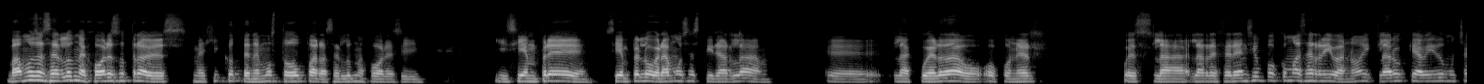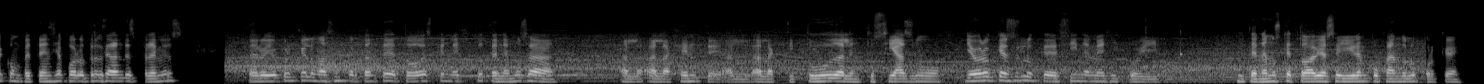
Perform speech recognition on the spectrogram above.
Vamos a ser los mejores otra vez. México tenemos todo para ser los mejores y y siempre, siempre logramos estirar la, eh, la cuerda o, o, poner pues la, la, referencia un poco más arriba, ¿no? Y claro que ha habido mucha competencia por otros grandes premios, pero yo creo que lo más importante de todo es que en México tenemos a, a, la, a la, gente, a, la actitud, al entusiasmo. Yo creo que eso es lo que define México y, y tenemos que todavía seguir empujándolo porque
